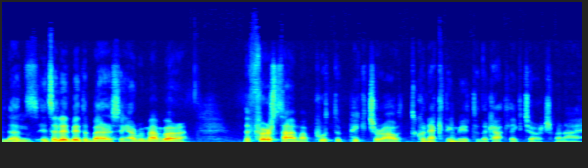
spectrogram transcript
Mm. That's it's a little bit embarrassing. I remember the first time I put the picture out connecting me to the Catholic Church when I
